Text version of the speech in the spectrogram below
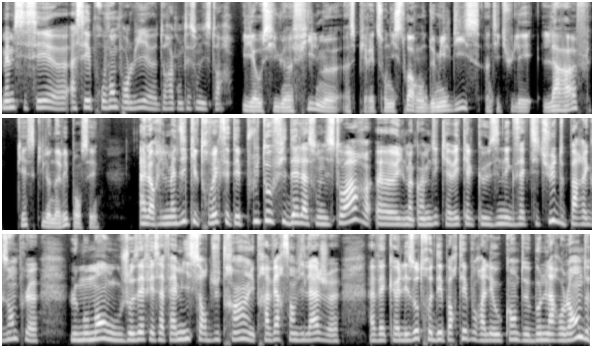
même si c'est euh, assez éprouvant pour lui euh, de raconter son histoire. Il y a aussi eu un film inspiré de son histoire en 2010, intitulé La Rafle. Qu'est-ce qu'il en avait pensé? Alors, il m'a dit qu'il trouvait que c'était plutôt fidèle à son histoire. Euh, il m'a quand même dit qu'il y avait quelques inexactitudes. Par exemple, le moment où Joseph et sa famille sortent du train et traversent un village euh, avec euh, les autres déportés pour aller au camp de Bonne-la-Rolande.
